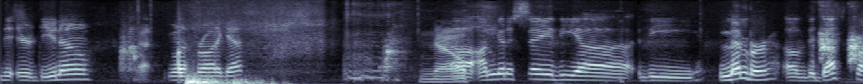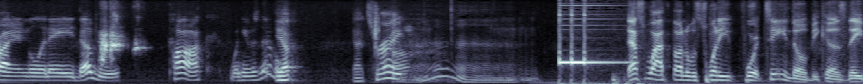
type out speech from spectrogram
D- or do you know? You want to throw out a guess? No. Uh, I'm gonna say the uh, the member of the Death Triangle in AEW, Pac, when he was Neville. Yep. That's right. That's why I thought it was 2014 though, because they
